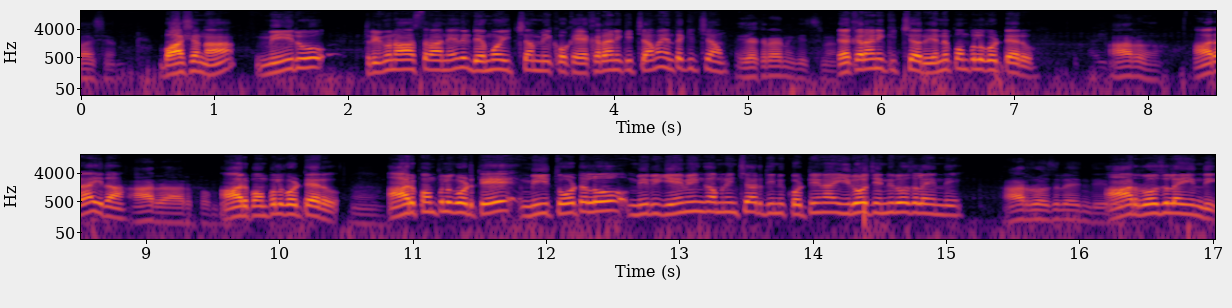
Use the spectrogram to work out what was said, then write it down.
భాష. భాషన? మీరు త్రిగుణాస్త్ర అనేది డెమో ఇచ్చాం మీకు ఒక ఎకరానికి ఇచ్చామా? ఎంతకి ఇచ్చాం ఎకరానికి ఇచ్చిన. ఎకరానికి ఇచ్చారు. ఎన్ని పంపులు కొట్టారు? ఆరు. ఆరా ఇదా? ఆరు ఆరు ఆరు పంపులు కొట్టారు. ఆరు పంపులు కొడితే మీ తోటలో మీరు ఏమేం గమనించారు? దీన్ని కొట్టిన ఈ రోజు ఎన్ని రోజులైంది? ఆరు రోజులైంది. ఆరు రోజులైంది.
